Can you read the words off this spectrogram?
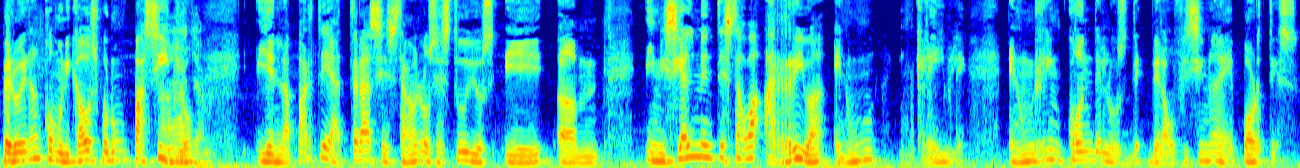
pero eran comunicados por un pasillo Ah, y en la parte de atrás estaban los estudios y um, inicialmente estaba arriba en un increíble, en un rincón de los de, de la oficina de deportes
